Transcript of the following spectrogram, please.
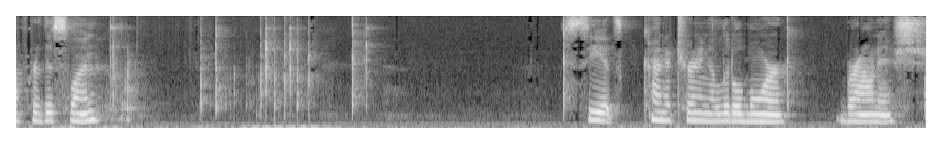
now for this one. See, it's kind of turning a little more brownish.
